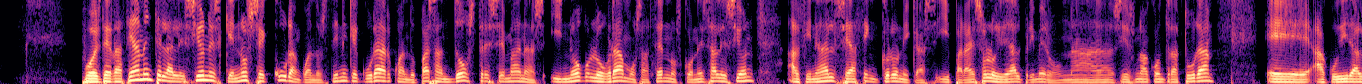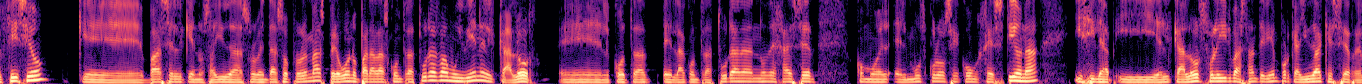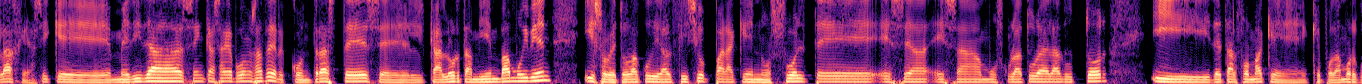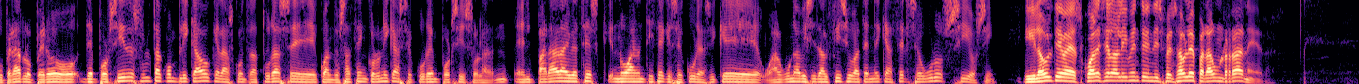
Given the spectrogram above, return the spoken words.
Pues desgraciadamente las lesiones que no se curan cuando se tienen que curar, cuando pasan dos, tres semanas y no logramos hacernos con esa lesión, al final se hacen crónicas. Y para eso lo ideal, primero, una, si es una contractura, eh, acudir al fisio, que va a ser el que nos ayuda a solventar esos problemas, pero bueno, para las contracturas va muy bien el calor. El, la contractura no deja de ser como el, músculo se congestiona y, si la, y el calor suele ir bastante bien porque ayuda a que se relaje. Así que medidas en casa que podemos hacer, contrastes, el calor también va muy bien y sobre todo acudir al fisio para que nos suelte esa, esa musculatura del aductor y de tal forma que, que, podamos recuperarlo. Pero de por sí resulta complicado que las contracturas eh, cuando se hacen crónicas se curen por sí solas. El parar hay veces que no garantiza que se cure, así que alguna visita al fisio va a tener que hacer seguro sí o sí. Y la última es, ¿cuál es el alimento indispensable para un runner?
